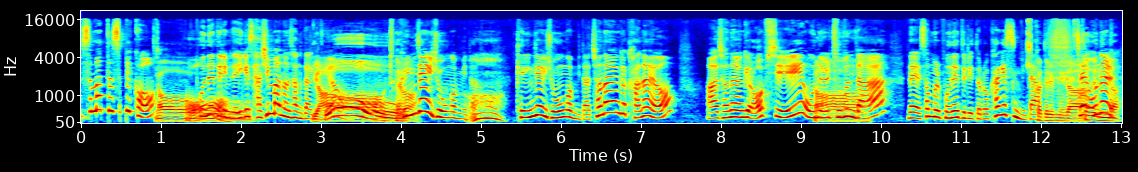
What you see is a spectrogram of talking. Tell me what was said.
스마트 스피커 오. 보내드립니다. 이게 40만 원 상당이에요. 야, 대박. 굉장히 좋은 겁니다. 굉장히 좋은 겁니다. 전화 연결 가나요? 아, 전화 연결 없이 오늘 아. 두분 다 네, 선물 보내드리도록 하겠습니다. 축하드립니다. 네, 오늘 축하드립니다.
